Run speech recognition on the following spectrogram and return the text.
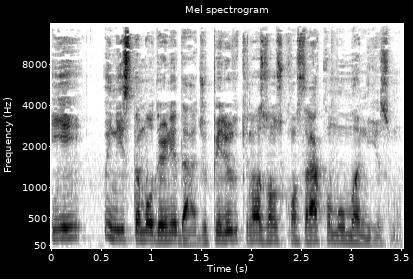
e o início da modernidade, o período que nós vamos considerar como humanismo.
